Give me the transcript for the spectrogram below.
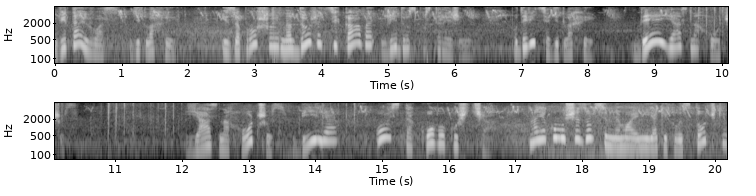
Вітаю вас, дітлахи, і запрошую на дуже цікаве відеоспостереження. Подивіться, дітлахи, де я знаходжусь. Я знаходжусь біля ось такого куща, на якому ще зовсім немає ніяких листочків,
